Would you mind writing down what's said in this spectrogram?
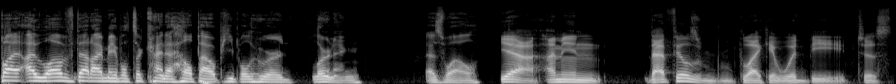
But I love that I'm able to kind of help out people who are learning as well. Yeah, I mean, that feels like it would be just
